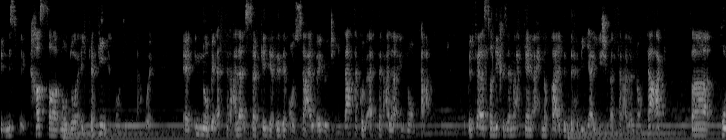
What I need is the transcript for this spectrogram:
بالنسبة خاصة موضوع الكافيين الموجود بالقهوة آه، إنه بيأثر على ال circadian rhythm أو الساعة البيولوجية تاعتك وبياثر على النوم تاعك. وبالفعل صديقي زي ما حكينا إحنا القاعدة الذهبية اي شيء بيأثر على النوم تاعك فهو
